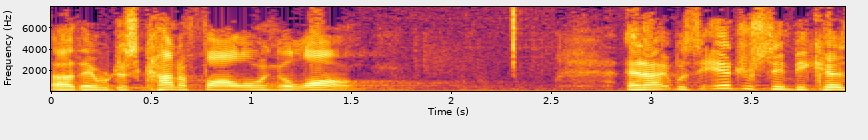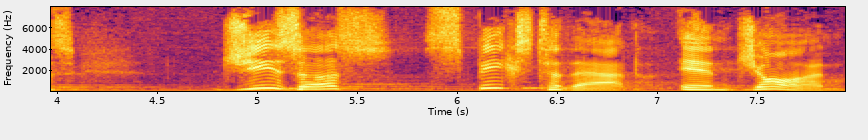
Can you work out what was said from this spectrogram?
Uh, they were just kind of following along. And it was interesting because Jesus speaks to that in John.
